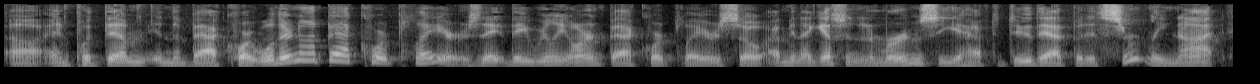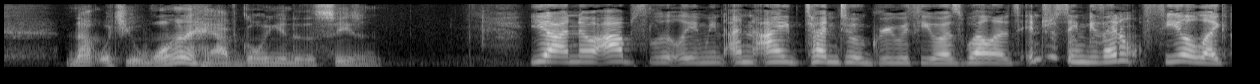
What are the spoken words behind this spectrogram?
uh, and put them in the backcourt. Well, they're not backcourt players. They they really aren't backcourt players. So I mean, I guess in an emergency you have to do that, but it's certainly not not what you want to have going into the season. Yeah, no, absolutely. I mean, and I tend to agree with you as well. And it's interesting because I don't feel like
